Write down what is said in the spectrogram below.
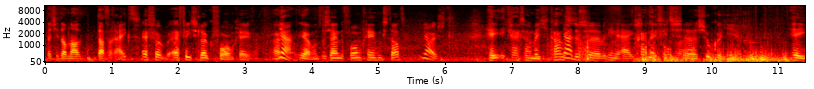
dat je dan daar, daar verrijkt. Even, even iets leuke vormgeven. Hè? Ja. ja, want we zijn de vormgevingsstad. Juist. Hé, hey, ik krijg wel een beetje koud. Ja, dus eh, we gingen We eigenlijk... gaan even iets zoeken hier. Hé,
